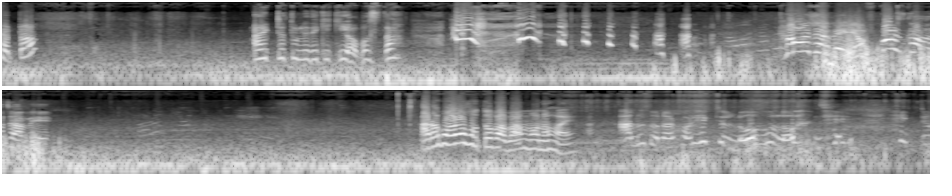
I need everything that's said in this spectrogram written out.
ছোট। আরেকটা তুলে দেখি কি অবস্থা। খাওয়া যাবে অফকোর্স খাওয়া যাবে। আরও বড় হতো বাবা মনে হয়। আলু তোলার পরে একটু লোভ হলো যে একটু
